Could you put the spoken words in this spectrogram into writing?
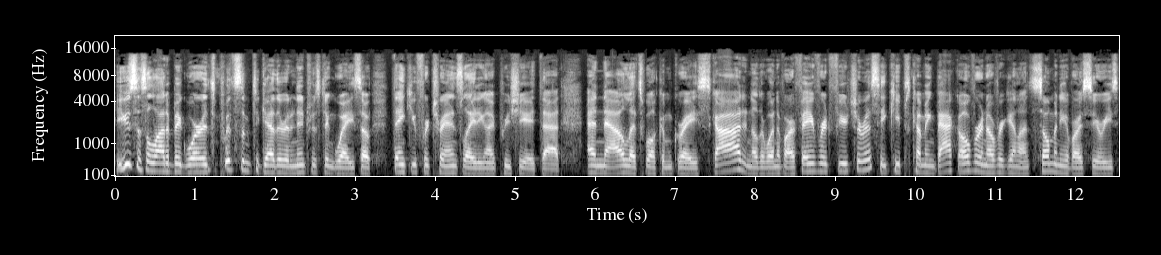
He uses a lot of big words, puts them together in an interesting way. So thank you for translating. I appreciate that. And now let's welcome Gray Scott, another one of our favorite futurists. He keeps coming back over and over again on so many of our series.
